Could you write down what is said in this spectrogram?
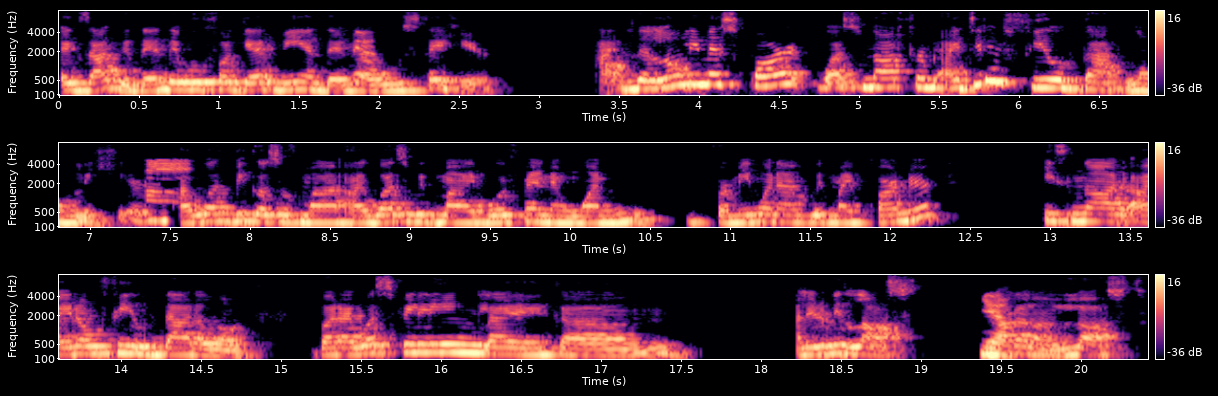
exactly. Then they will forget me and then yeah. i will stay here. I, the loneliness part was not for me. I didn't feel that lonely here. Mm. i was because of my i was with my boyfriend and one for me when i'm with my partner it's not i don't feel that alone. But i was feeling like um, a little bit lost. Yeah. not alone lost.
